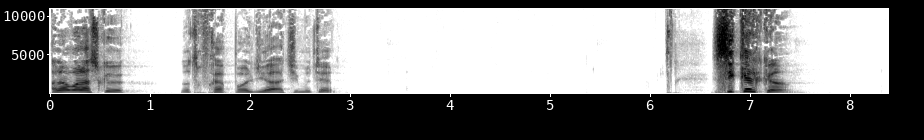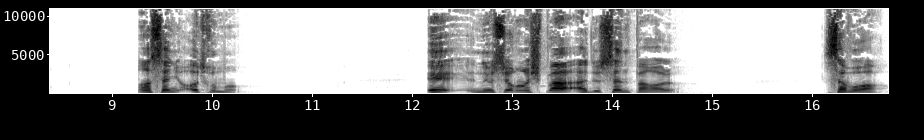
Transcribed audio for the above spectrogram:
Alors voilà ce que notre frère Paul dit à Timothée. Si quelqu'un enseigne autrement et ne se range pas à de saines paroles, savoir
